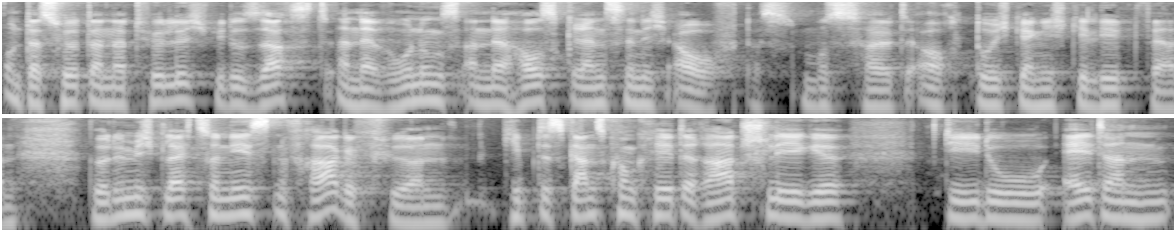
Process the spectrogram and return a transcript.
Und das hört dann natürlich, wie du sagst, an der Wohnungs-, an der Hausgrenze nicht auf. Das muss halt auch durchgängig gelebt werden. Würde mich gleich zur nächsten Frage führen. Gibt es ganz konkrete Ratschläge, die du Eltern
